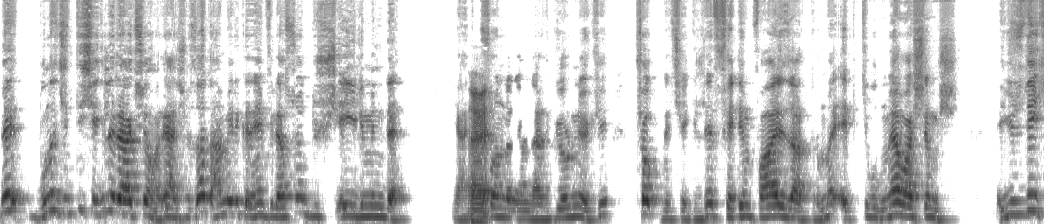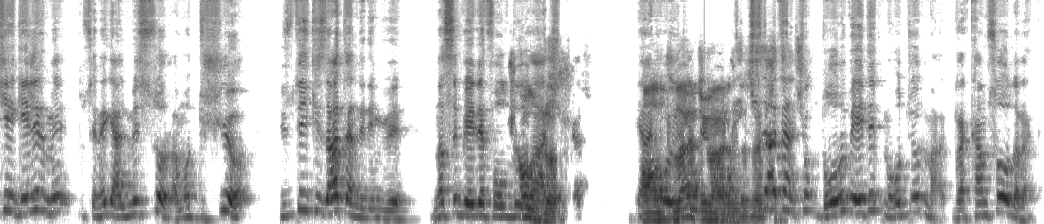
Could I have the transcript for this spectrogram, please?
Ve buna ciddi şekilde reaksiyon var. Yani şimdi zaten Amerika'nın enflasyon düşüş eğiliminde. Yani evet. son dönemlerde görünüyor ki çok net şekilde Fed'in faiz artırımına etki bulmaya başlamış. E, %2'ye gelir mi? Bu sene gelmesi zor ama düşüyor. %2 zaten dediğim gibi nasıl bir hedef olduğu çok aşikar. Yani Altılar civarında zaten. Zaten çok doğru bir hedef mi? O diyorum rakamsal olarak.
